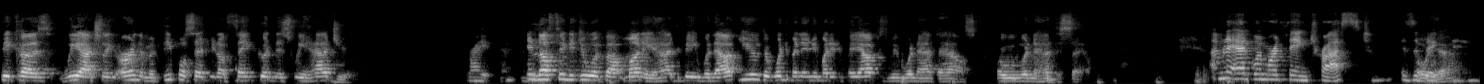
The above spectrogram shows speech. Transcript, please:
because we actually earn them and people said you know thank goodness we had you Right. Nothing to do about money. It had to be without you, there wouldn't have been any money to pay out because we wouldn't have had the house or we wouldn't have had the sale. I'm going to add one more thing. Trust is a oh, big yeah. thing.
